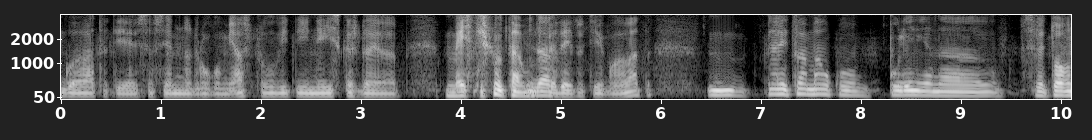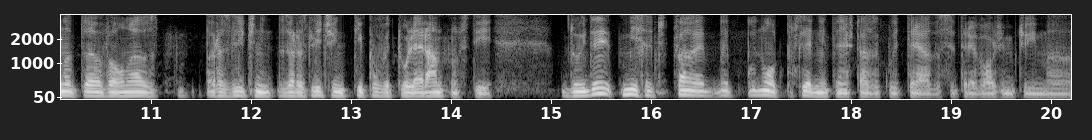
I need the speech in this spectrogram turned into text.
главата ти е съвсем на друго място и не искаш да я местиш от там, да. където ти е главата. Нали, това е малко по линия на световната вълна различни, за различни типове толерантности дойде. Мисля, че това е, е едно от последните неща, за които трябва да се тревожим, че има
